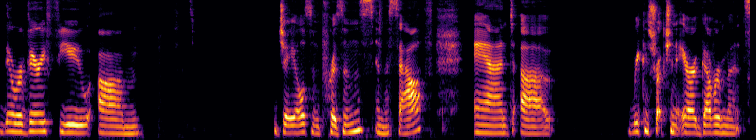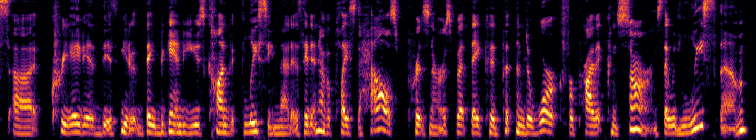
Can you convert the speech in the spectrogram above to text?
there were very few um, jails and prisons in the south and uh, Reconstruction era governments uh, created this, you know, they began to use convict leasing. That is, they didn't have a place to house prisoners, but they could put them to work for private concerns. They would lease them,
